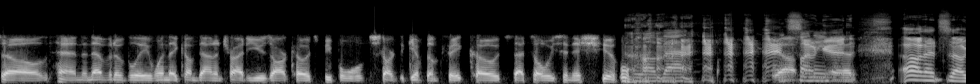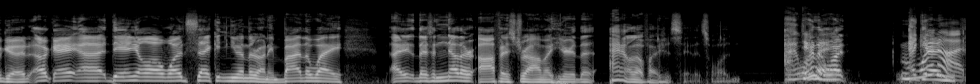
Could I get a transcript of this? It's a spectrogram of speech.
So then inevitably, when they come down and try to use our codes, people will start to give them fake codes. That's always an issue. Love that. that's Yeah. so Funny. good. Oh, that's so good. Okay, uh, Daniel, uh, one second, you in the running. By the way, I, there's another office drama here that I don't know if I should say this one. I Do you know it. what? Why Again, not?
